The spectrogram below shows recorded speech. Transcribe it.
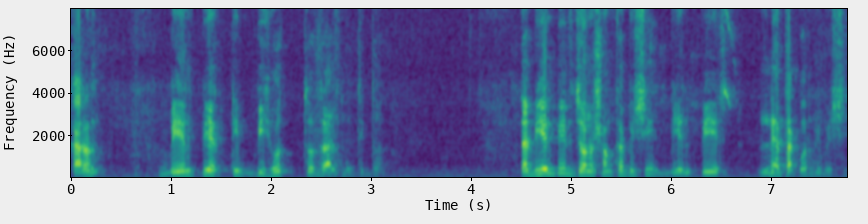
কারণ বিএনপি একটি বৃহত্তর রাজনৈতিক দল। তা বিএনপির জনসংখ্যা বেশি, বিএনপির নেতাকর্মী বেশি।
